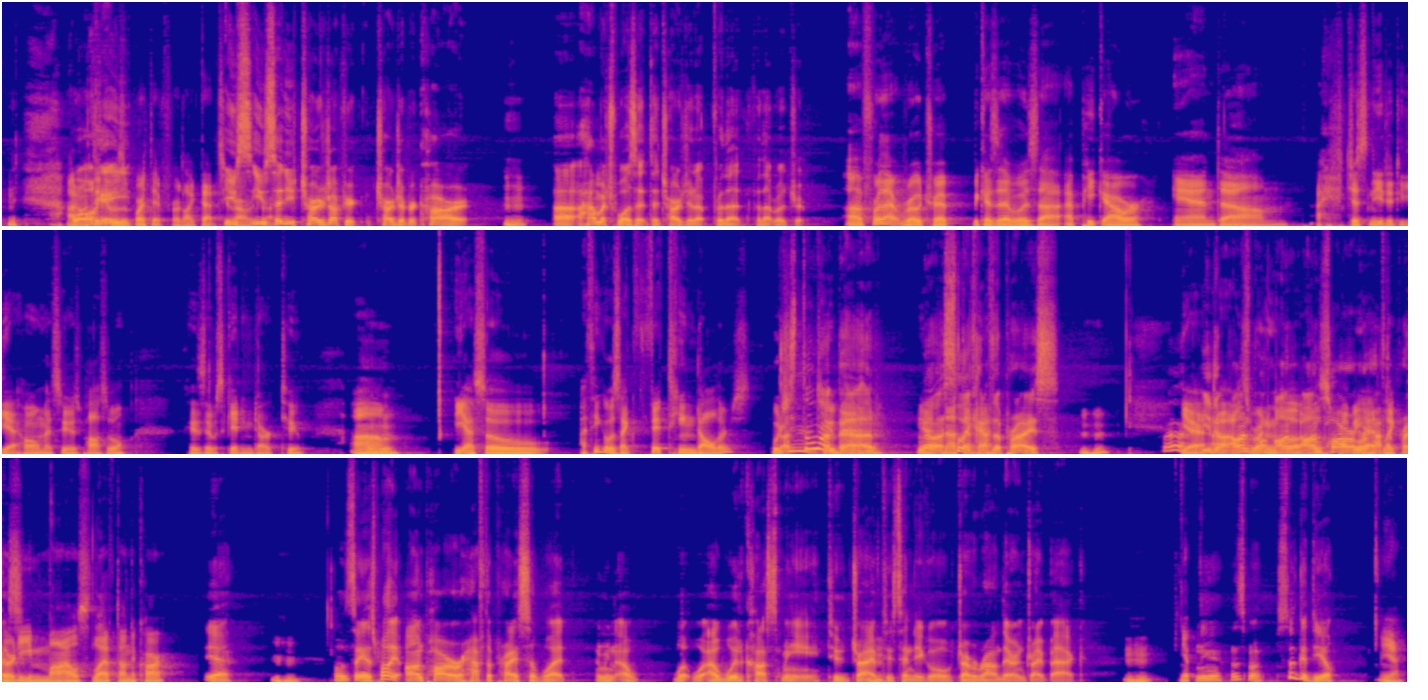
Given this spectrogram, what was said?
I Well, don't think okay, it was worth it for like that two You, you said you charged up your charge up your car. Uh, how much was it to charge it up for that for that road trip? Uh, for that road trip, because it was uh, at peak hour, and um, I just needed to get home as soon as possible because it was getting dark too. Um, Yeah, so I think it was like fifteen dollars, which That's is still too not bad. Yeah, no, that's still like half the price. Mm-hmm. Yeah, either I, I was on- running on- low. I on was par probably or had half the like price. thirty miles left on the car. Yeah. I was saying it's probably on par or half the price of what I mean. I, what, what I would cost me to drive Mm-hmm. to San Diego, drive around there, and drive back. hmm Yep. Yeah, that's a, still a good deal. Yeah.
